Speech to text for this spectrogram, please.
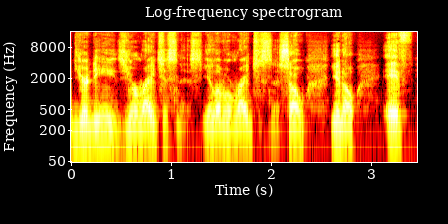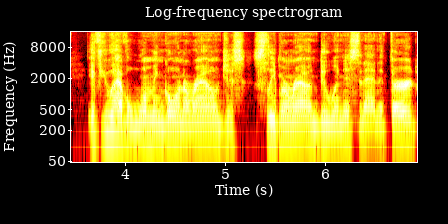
Your deeds, your righteousness, your level of righteousness. So, you know, if if you have a woman going around just sleeping around doing this and that and the third,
